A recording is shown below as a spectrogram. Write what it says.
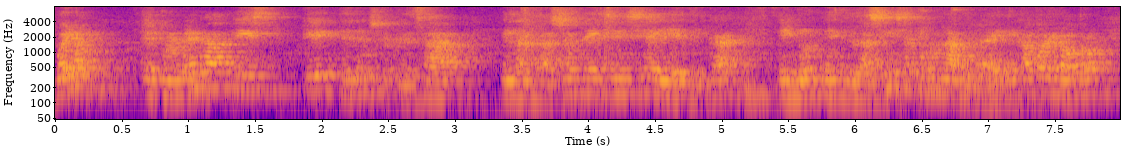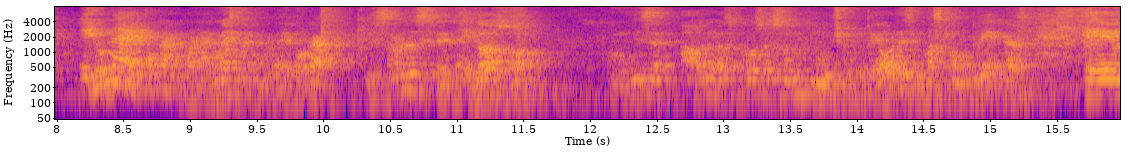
bueno, el problema es que tenemos que pensar en la relación de ciencia y ética, en la ciencia por un lado y la ética por el otro, en una época como la nuestra, como la época, del 72, ¿no? Ahora las cosas son mucho peores y más complejas. Eh,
